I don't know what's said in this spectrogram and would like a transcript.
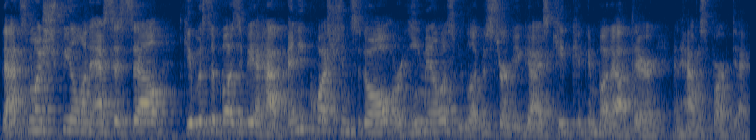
that's my spiel on SSL. Give us a buzz if you have any questions at all, or email us. We'd love to serve you guys. Keep kicking butt out there, and have a Spark day.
